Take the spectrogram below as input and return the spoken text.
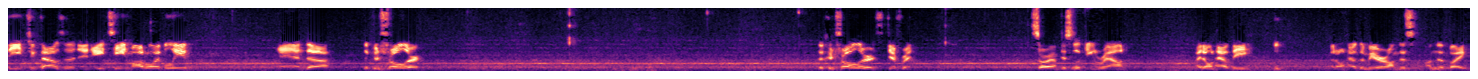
the 2018 model, I believe, and uh, the controller the controller is different. Sorry, I'm just looking around. I don't have the I don't have the mirror on this on the bike,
